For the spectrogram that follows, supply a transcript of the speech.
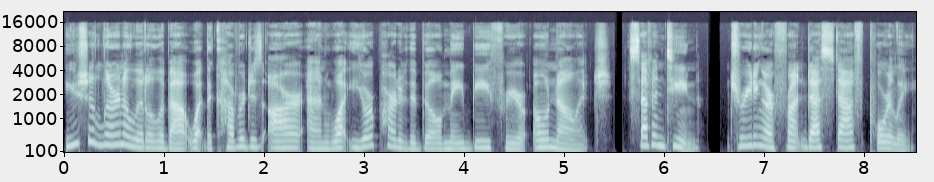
You should learn a little about what the coverages are and what your part of the bill may be for your own knowledge. 17. Treating our front desk staff poorly.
